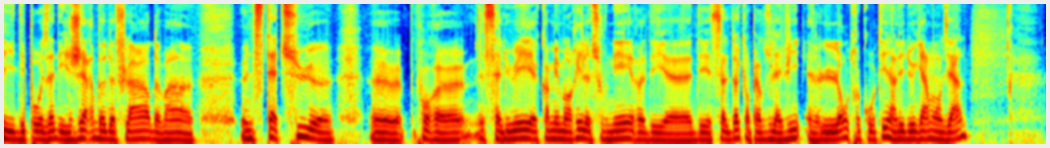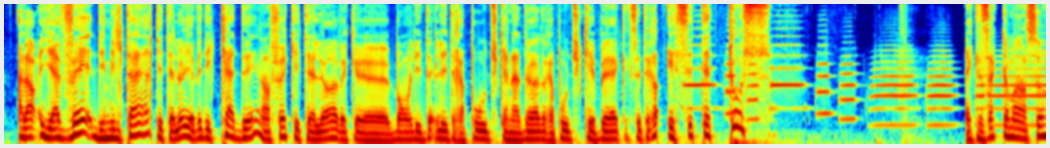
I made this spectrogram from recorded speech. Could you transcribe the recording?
Il déposait des gerbes de fleurs devant une statue pour saluer, commémorer le souvenir des, des soldats qui ont perdu la vie l'autre côté dans les deux guerres mondiales. Alors, il y avait des militaires qui étaient là, il y avait des cadets, en fait, qui étaient là avec, euh, bon, les, drapeaux du Canada, drapeaux du Québec, etc. Et c'était tous exactement ça.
